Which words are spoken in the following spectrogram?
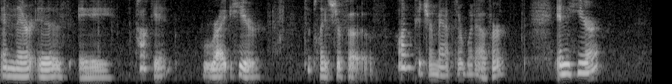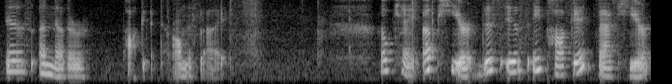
and there is a pocket right here to place your photos on picture mats or whatever. In here is another pocket on the side. Okay, up here, this is a pocket back here.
